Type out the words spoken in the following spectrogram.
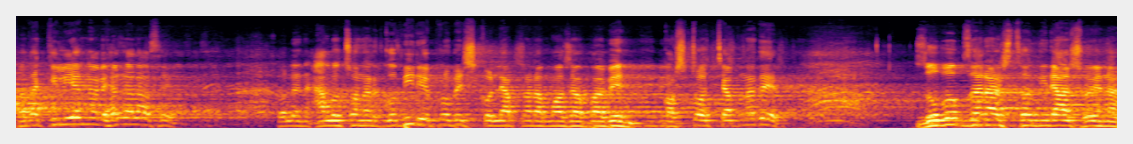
কথা ক্লিয়ার না ভেজাল আছে? বলেন, আলোচনার গভীরে প্রবেশ করলে আপনারা মজা পাবেন, কষ্ট হচ্ছে আপনাদের? যুবক যারা আসছো, নিরাশ হয়ে না।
